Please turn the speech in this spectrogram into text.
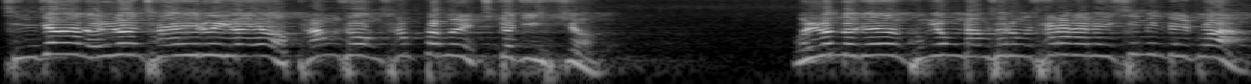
진정한 언론 자유를 위하여 방송 3법을 지켜주십시오. 언론노조는 공영방송을 사랑하는 시민들과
